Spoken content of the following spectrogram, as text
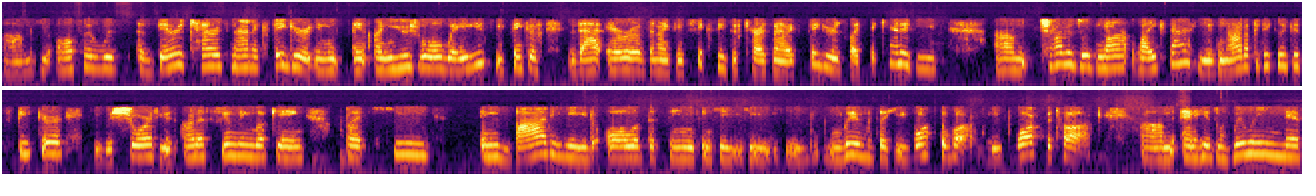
um, he also was a very charismatic figure in, in, unusual ways. We think of that era of the 1960s of charismatic figures like the Kennedys. Um, Chavez was not like that. He was not a particularly good speaker. He was short. He was unassuming looking, but he embodied all of the things and he, he, he lived the, he walked the walk, he walked the talk. Um, and his willingness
